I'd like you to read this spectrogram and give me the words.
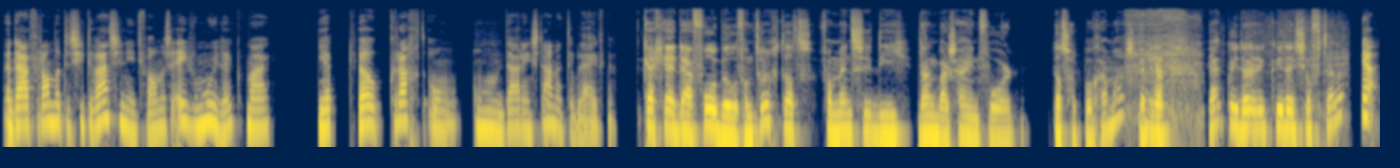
En daar verandert de situatie niet van. Dat is even moeilijk, maar je hebt wel kracht om, om daarin staande te blijven. Krijg jij daar voorbeelden van terug? Dat van mensen die dankbaar zijn voor dat soort programma's? Heb je ja. Daar, ja, kun, je daar, kun je daar iets over vertellen? Ja,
